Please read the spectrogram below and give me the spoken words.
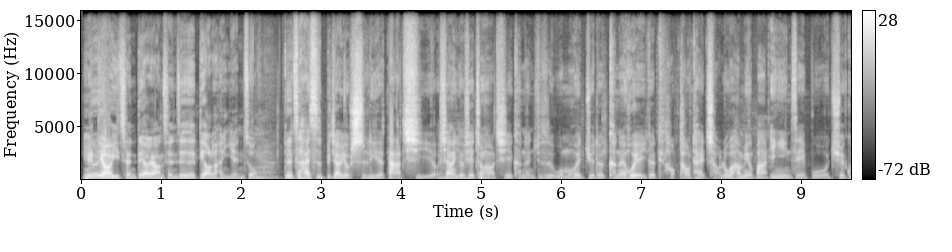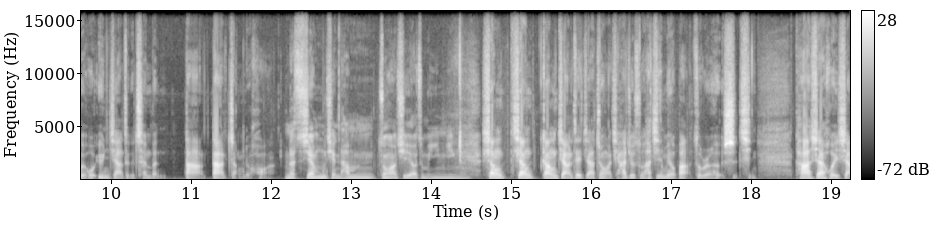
因为掉一层、掉两层，这个掉了很严重啊。对，这还是比较有实力的大企业、哦，像嗯有些中小企业，可能就是我们会觉得可能会有一个淘淘汰潮，如果他没有办法应应这一波缺柜或运价这个成本大大涨的话，那现在目前他们中小企业要怎么应应呢？像像刚刚讲这家中小企业，他就说他其实没有办法做任何事情。他现在回想，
